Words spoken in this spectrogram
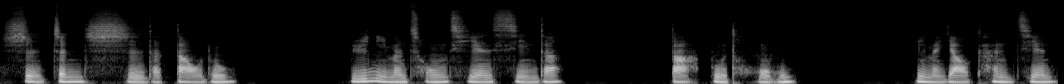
是真实的道路，与你们从前行的大不同。你们要看见，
